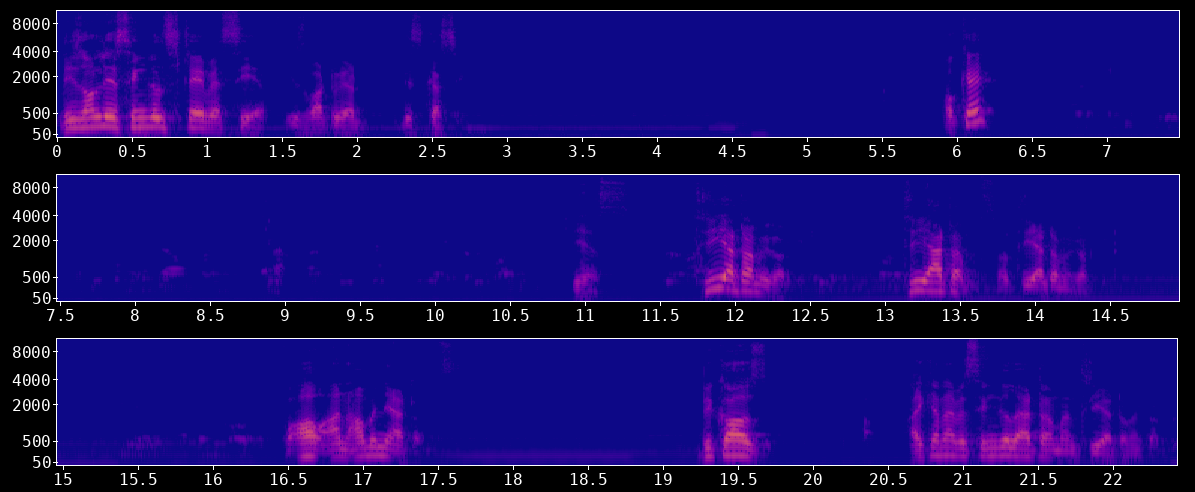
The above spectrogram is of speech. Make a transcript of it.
This is only a single step SCF is what we are discussing. Okay? Yes, three atomic orbitals, three atoms or three atomic orbitals. And how many atoms? Because I can have a single atom and three atomic orbitals?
